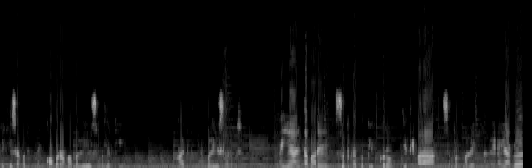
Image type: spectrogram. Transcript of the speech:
એપ્લિકેશનમાં તમને કોમ્પ્યુટરમાં મળી જશે મતલબ કે આ મળી જશે બરાબર છે અહીંયા અહીં તમારે સબસ્ક્રાઈબ પર ક્લિક કરો, જેથી મારા સપોર્ટ મળે અને અહીંયા આગળ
